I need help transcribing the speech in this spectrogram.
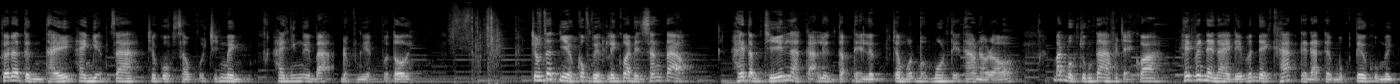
tôi đã từng thấy hay nghiệm ra trong cuộc sống của chính mình hay những người bạn đồng nghiệp của tôi. Trong rất nhiều công việc liên quan đến sáng tạo hay thậm chí là cả luyện tập thể lực trong một bộ môn thể thao nào đó, bắt buộc chúng ta phải chạy qua hết vấn đề này đến vấn đề khác để đạt được mục tiêu của mình.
